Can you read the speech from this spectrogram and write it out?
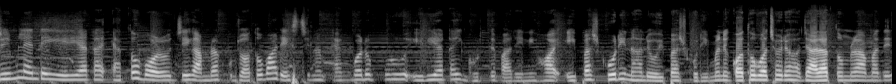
ড্রিমল্যান্ড এই এরিয়াটা এত বড় যে আমরা যতবার এসেছিলাম, একবারও পুরো এরিয়াটাই ঘুরতে পারিনি। হয় এই পাশ ঘুরি নাহলে ওই পাশ ঘুরি। মানে গত বছরে যারা তোমরা আমাদের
